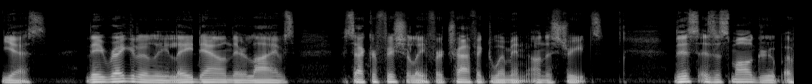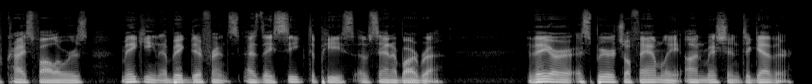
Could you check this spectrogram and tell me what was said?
Yes. They regularly lay down their lives sacrificially for trafficked women on the streets. This is a small group of Christ followers making a big difference as they seek the peace of Santa Barbara. They are a spiritual family on mission together.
